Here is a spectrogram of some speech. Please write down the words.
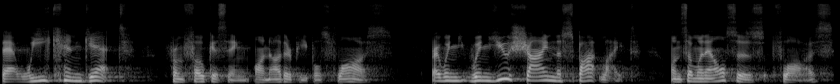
that we can get from focusing on other people's flaws. Right? When, when you shine the spotlight, on someone else's flaws,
